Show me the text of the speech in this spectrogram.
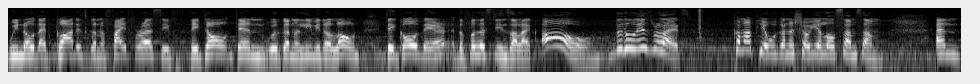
we know that God is going to fight for us. If they don't, then we're going to leave it alone. They go there. The Philistines are like, oh, little Israelites, come up here. We're going to show you a little some. And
